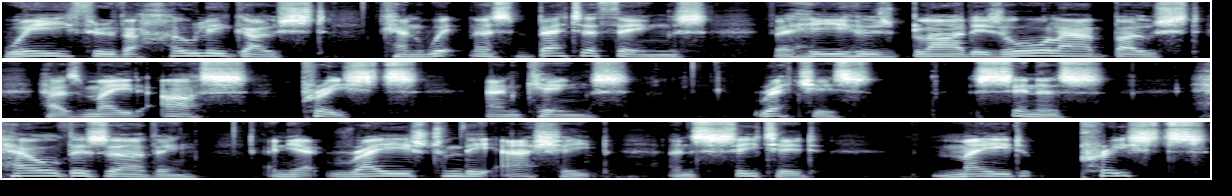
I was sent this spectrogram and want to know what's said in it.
we through the Holy Ghost can witness better things, for he whose blood is all our boast has made us priests and kings. Wretches, sinners, hell deserving, and yet raised from the ash heap and seated, made priests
